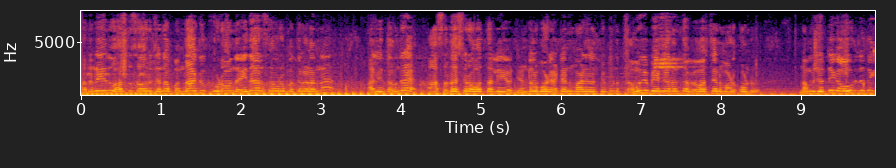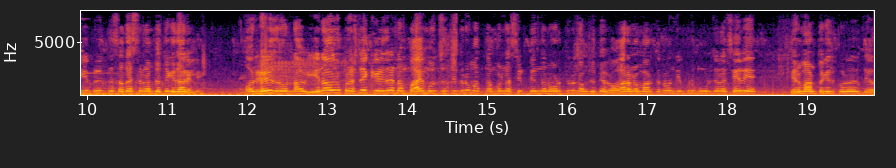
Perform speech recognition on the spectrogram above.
ಹದಿನೈದು, ಹತ್ತು ಸಾವಿರ ಜನ ಬಂದಾಗೂ ಕೂಡ ಒಂದು ಐದಾರು ಸಾವಿರ ಮತಗಳನ್ನು ಅಲ್ಲಿ ಅಂದರೆ ಆ ಸದಸ್ಯರು ಅವತ್ತಲ್ಲಿ ಜನರಲ್ ಬಾಡಿ ಅಟೆಂಡ್ ಮಾಡಿದ್ರು ಅಂತ ತಿಳ್ಕೊಂಡು ತಮಗೆ ಬೇಕಾದಂಥ ವ್ಯವಸ್ಥೆಯನ್ನು ಮಾಡಿಕೊಂಡ್ರು. ನಮ್ಮ ಜೊತೆಗೆ ಅವ್ರ ಜೊತೆಗೆ ಇಬ್ಬರಿದ್ದ ಸದಸ್ಯರು ನಮ್ಮ ಜೊತೆಗೆ ಇದ್ದಾರೆ ಇಲ್ಲಿ. ಅವ್ರು ಹೇಳಿದ್ರು, ನಾವು ಏನಾದರೂ ಪ್ರಶ್ನೆ ಕೇಳಿದ್ರೆ ನಮ್ಮ ಬಾಯಿ ಮುಚ್ಚಿಸ್ತಿದ್ರು ಮತ್ತು ನಮ್ಮನ್ನ ಸಿಟ್ಟಿನಿಂದ ನೋಡ್ತಿದ್ರು, ನಮ್ಮ ಜೊತೆ ವ್ಯವಹಾರನ ಮಾಡ್ತಿದ್ರು. ಒಂದು ಇಬ್ಬರು ಮೂರು ಜನ ಸೇರಿ ತೀರ್ಮಾನ ತೆಗೆದುಕೊಂಡು ದೇವ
